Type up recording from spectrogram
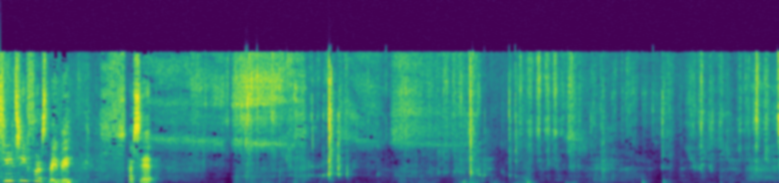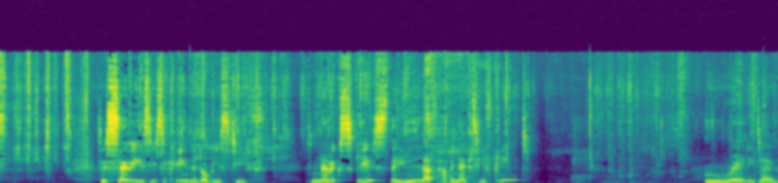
See your teeth first, baby. That's it. So it's so easy to clean the doggy's teeth. No excuse. They love having their teeth cleaned. Really do.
